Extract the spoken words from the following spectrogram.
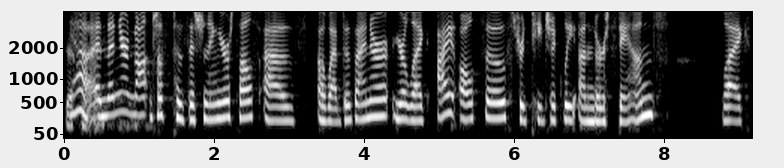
Definitely. Yeah. And then you're not just positioning yourself as a web designer. You're like, I also strategically understand like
